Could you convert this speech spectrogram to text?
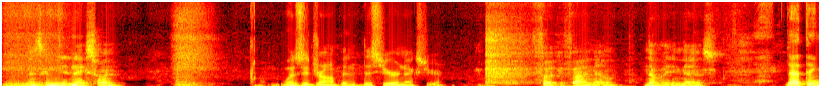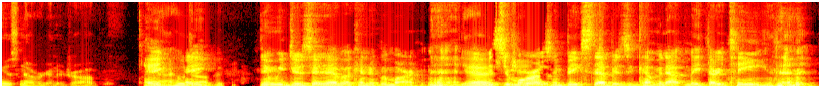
That's gonna be the next one. When's it dropping? This year or next year? Fuck if I know. Nobody knows. That thing is never gonna drop. Hey, yeah, he'll hey, drop it. didn't we just say that about Kendrick Lamar? Yeah, Mr. shit. Morals and Big Step is coming out May 13th.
